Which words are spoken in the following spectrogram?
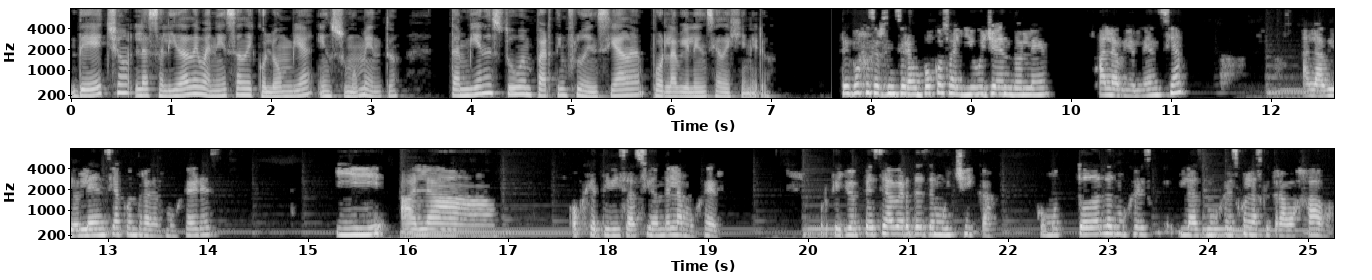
De hecho, la salida de Vanessa de Colombia en su momento también estuvo en parte influenciada por la violencia de género. Tengo que ser sincera, un poco salí huyéndole a la violencia, a la violencia contra las mujeres, y a la objetivización de la mujer. Porque yo empecé a ver desde muy chica como todas las mujeres, las mujeres con las que trabajaba,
